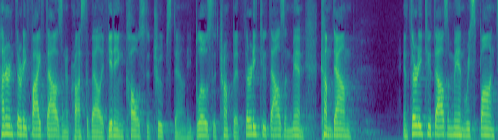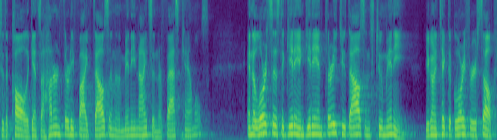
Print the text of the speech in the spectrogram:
135,000 across the valley. Gideon calls the troops down. He blows the trumpet. 32,000 men come down, and 32,000 men respond to the call against 135,000 of the Midianites and their fast camels. And the Lord says to Gideon, Gideon, 32,000 is too many. You're going to take the glory for yourself.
